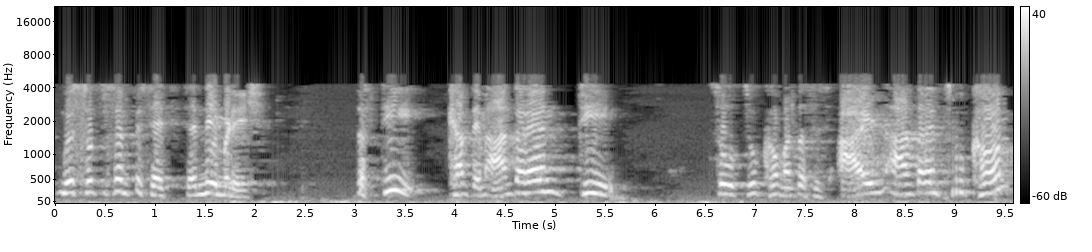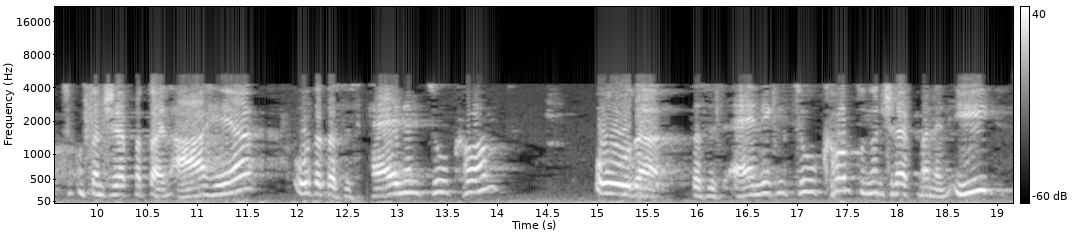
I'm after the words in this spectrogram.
muss sozusagen besetzt sein, nämlich das die kann dem anderen die so zukommen, dass es allen anderen zukommt und dann schreibt man da ein A her oder dass es keinen zukommt. Oder dass es einigen zukommt und dann schreibt man ein I.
